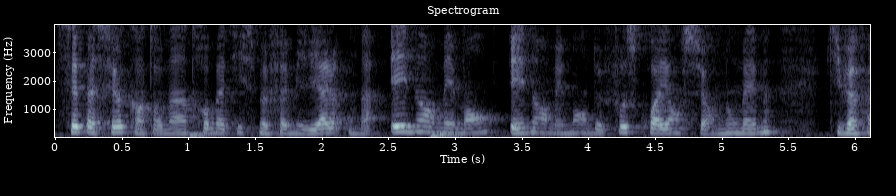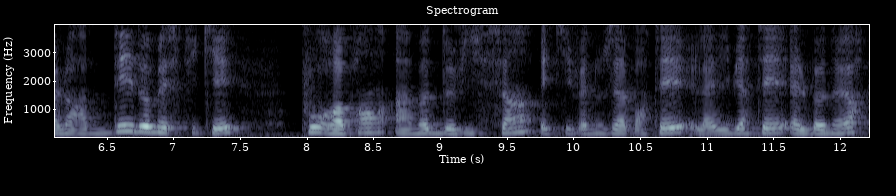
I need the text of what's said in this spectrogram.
c'est parce que quand on a un traumatisme familial, on a énormément, énormément de fausses croyances sur nous-mêmes qu'il va falloir dédomestiquer pour reprendre un mode de vie sain et qui va nous apporter la liberté et le bonheur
